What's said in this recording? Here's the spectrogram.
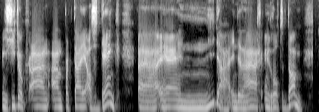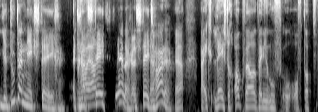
En je ziet ook aan, aan partijen als Denk eh, en NIDA in Den Haag en Rotterdam. Je doet daar niks tegen. Het gaat Nou ja. steeds sneller en steeds harder. Ja, maar ik lees toch ook wel, ik weet niet hoe, of dat,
